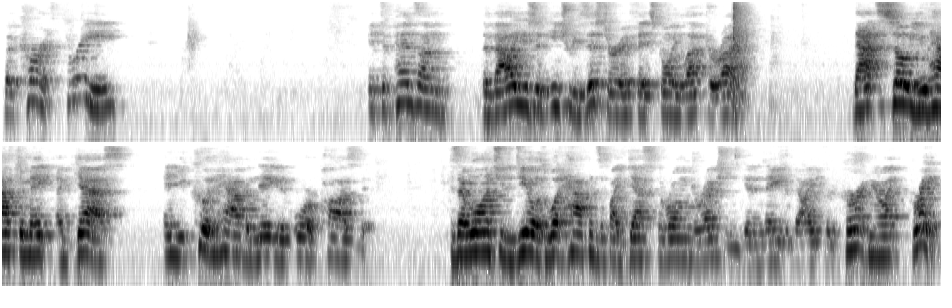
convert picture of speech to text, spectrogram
But current three, it depends on the values of each resistor if it's going left or right. That's so you have to make a guess, and you could have a negative or a positive. Because I want you to deal with what happens if I guess the wrong direction, you get a negative value for the current, and you're like, great,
